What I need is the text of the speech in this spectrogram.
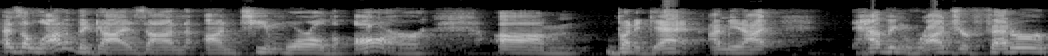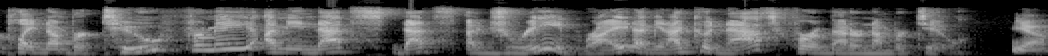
as a lot of the guys on on Team World are. Um, but again, I mean, I having Roger Federer play number two for me. I mean, that's that's a dream, right? I mean, I couldn't ask for a better number two. Yeah,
